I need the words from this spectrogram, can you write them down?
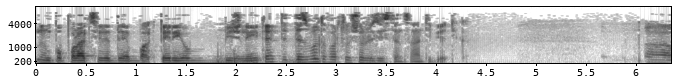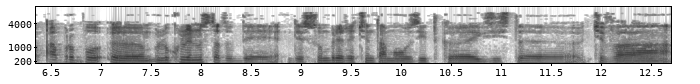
în populațiile de bacterii obișnuite? De- dezvoltă foarte ușor rezistența antibiotică. Uh, apropo, uh, lucrurile nu sunt atât de, de sumbre. Recent am auzit că există ceva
